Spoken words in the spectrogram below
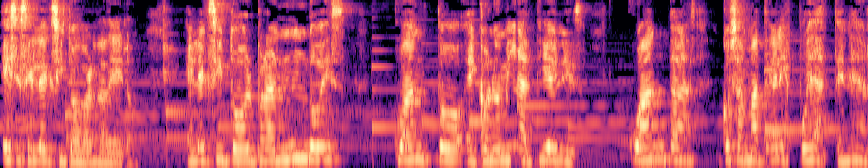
Ese es el éxito verdadero. El éxito para el mundo es cuánto economía tienes, cuántas cosas materiales puedas tener.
